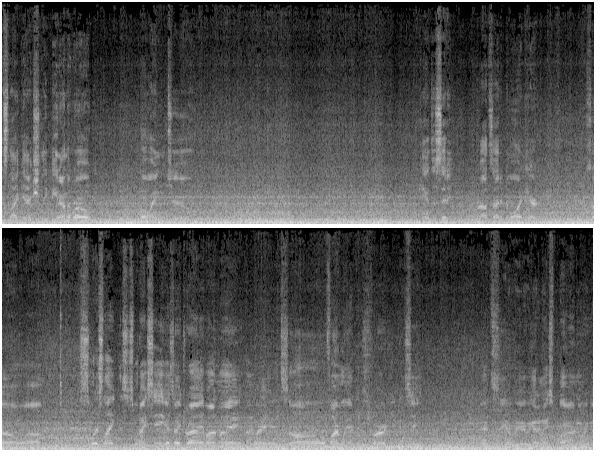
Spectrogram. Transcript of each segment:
it's like actually being on the road, going to Kansas City. We're outside of Des Moines here. So, um, this is what it's like. This is what I see as I drive on my highway. It's all farmland as far as you can see. Let's see over here. We got a nice barn over here.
